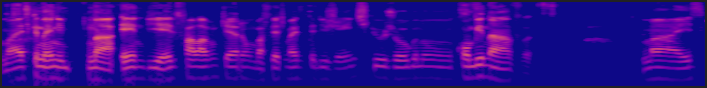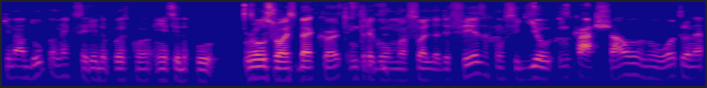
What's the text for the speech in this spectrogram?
mas que na, NBA eles falavam que era um basquete mais inteligente, que o jogo não combinava. Mas que na dupla, né, que seria depois conhecida por Rolls Royce Backcourt entregou uma sólida defesa, conseguiu encaixar um no outro, né?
